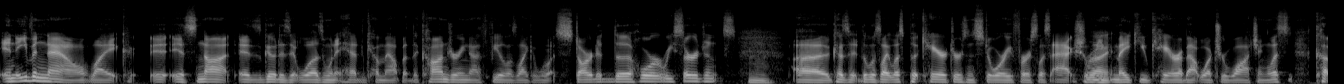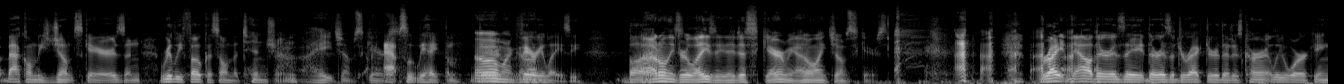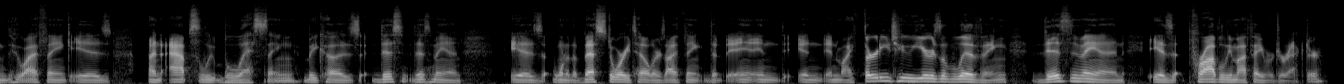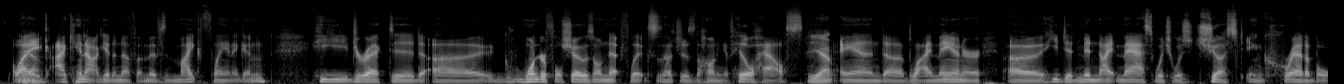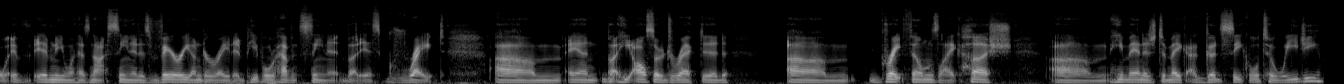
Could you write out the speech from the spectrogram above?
and even now like it's not as good as it was when it had come out but the conjuring i feel is like what started the horror resurgence because it was like let's put characters and story first let's actually Right. make you care about what you're watching let's cut back on these jump scares and really focus on the tension I hate jump scares. absolutely hate them Oh They're my God. very lazy but I don't think they're lazy. They just scare me. I don't like jump scares. right now there is a there is a director that is currently working who I think is an absolute blessing because this this man is one of the best storytellers I think that in in in my 32 years of living this man is probably my favorite director like I cannot get enough of him it's Mike Flanagan he directed uh, wonderful shows on Netflix such as The Haunting of Hill House Yep. and uh, Bly Manor. Uh, he did Midnight Mass, which was just incredible. If, if anyone has not seen it, it's very underrated. People haven't seen it, but it's great. Um, and but he also directed um, great films like Hush. Um, he managed to make a good sequel to Ouija.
